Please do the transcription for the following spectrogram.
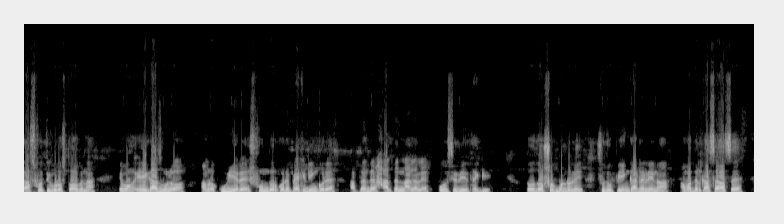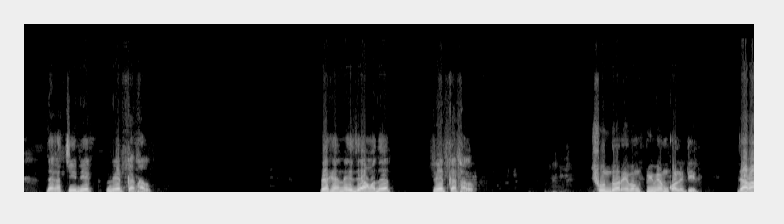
গাছ ক্ষতিগ্রস্ত হবে না এবং এই গাছগুলো আমরা কুরিয়ারে সুন্দর করে প্যাকেটিং করে আপনাদের হাতের নাগালে পৌঁছে দিয়ে থাকি। তো দর্শক মন্ডলী শুধু পিঙ্ক কাঁঠালই না, আমাদের কাছে আছে, দেখাচ্ছি রেড রেড কাঁঠাল। দেখেন এই যে আমাদের রেড কাঁঠাল। সুন্দর এবং প্রিমিয়াম কোয়ালিটির যারা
